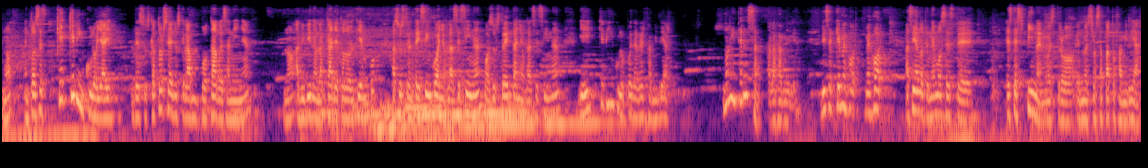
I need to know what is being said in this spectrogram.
¿no? Entonces, ¿qué, vínculo hay de sus 14 años que la han votado esa niña, ¿no? Ha vivido en la calle todo el tiempo, a sus 35 años la asesinan o a sus 30 años la asesinan y ¿qué vínculo puede haber familiar? No le interesa a la familia. Dice, ¿qué mejor? Mejor. Así ya no tenemos este, esta espina en nuestro, en nuestro zapato familiar.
